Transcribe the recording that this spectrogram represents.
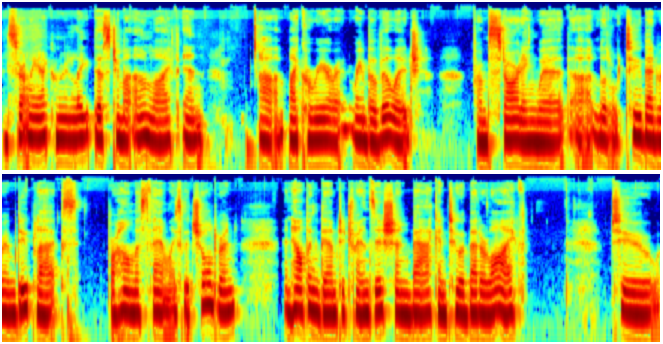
And certainly, I can relate this to my own life in uh, my career at Rainbow Village, from starting with a little two bedroom duplex for homeless families with children and helping them to transition back into a better life to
